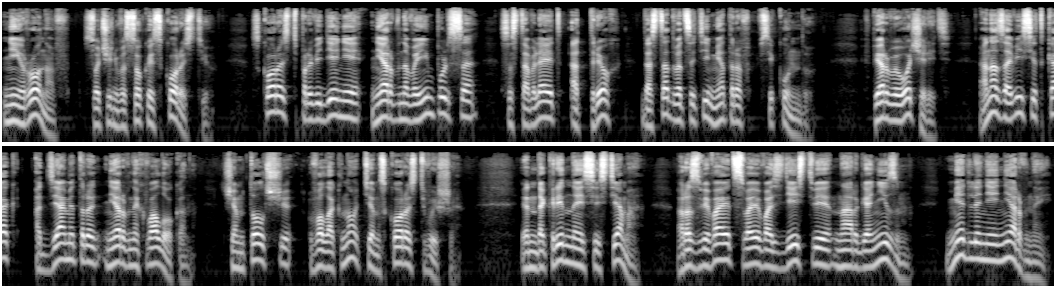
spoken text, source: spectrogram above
нейронов с очень высокой скоростью. Скорость проведения нервного импульса составляет от 3 до 120 метров в секунду. В первую очередь она зависит как от диаметра нервных волокон. Чем толще волокно, тем скорость выше. Эндокринная система развивает свое воздействие на организм медленнее нервной,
